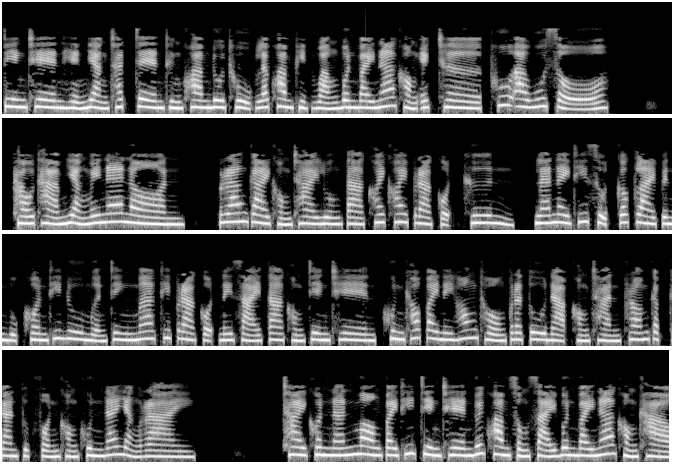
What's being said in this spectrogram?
เจียงเชนเห็นอย่างชัดเจนถึงความดูถูกและความผิดหวังบนใบหน้าของเอ็กเชอร์ ผู้อาวุโส เขาถามอย่างไม่แน่นอน ร่างกายของชายลวงตาค่อยๆปรากฏขึ้น และในที่สุดก็กลายเป็นบุคคลที่ดูเหมือนจริงมากที่ปรากฏในสายตาของเจียงเชน คุณเข้าไปในห้องโถงประตูดาบของฉันพร้อมกับการฝึกฝนของคุณได้อย่างไร ชายคนนั้นมองไปที่เจียงเชนด้วยความสงสัยบนใบหน้าของเขา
